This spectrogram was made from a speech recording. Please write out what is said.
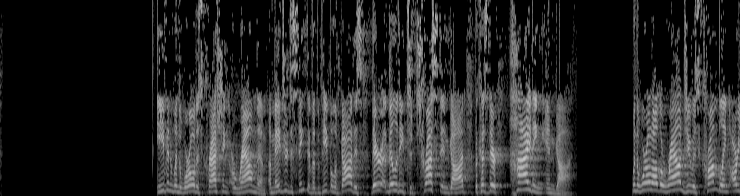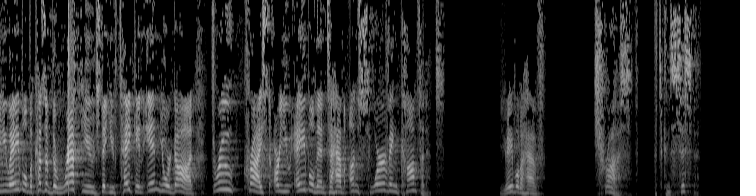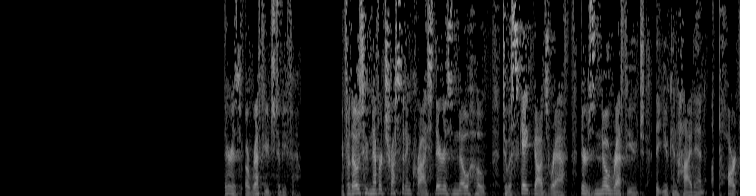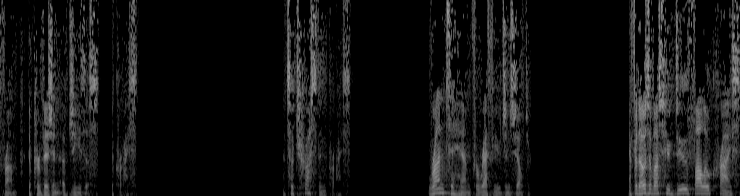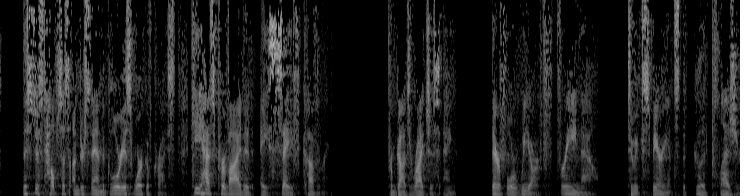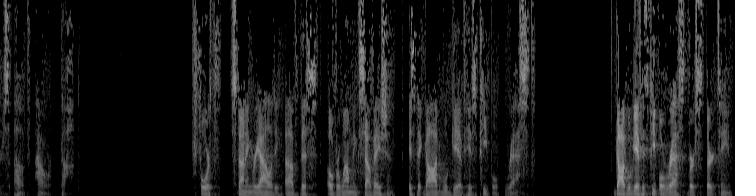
Even when the world is crashing around them, a major distinctive of the people of God is their ability to trust in God because they're hiding in God. When the world all around you is crumbling, are you able, because of the refuge that you've taken in your God through Christ, are you able then to have unswerving confidence? Are you able to have trust that's consistent? there is a refuge to be found. And for those who've never trusted in Christ, there is no hope to escape God's wrath. There is no refuge that you can hide in apart from the provision of Jesus the Christ. And so trust in Christ. Run to Him for refuge and shelter. And for those of us who do follow Christ, this just helps us understand the glorious work of Christ. He has provided a safe covering from God's righteous anger. Therefore, we are free now to experience the good pleasures of our God. Fourth stunning reality of this overwhelming salvation is that God will give his people rest. God will give his people rest, verse 13.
